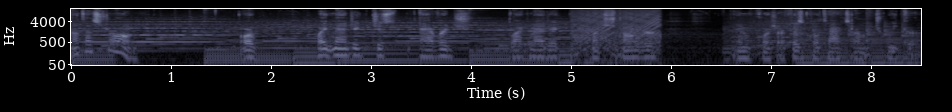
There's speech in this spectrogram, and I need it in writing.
not that strong. Or white magic, just average. Black magic, much stronger. And of course our physical attacks are much weaker.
